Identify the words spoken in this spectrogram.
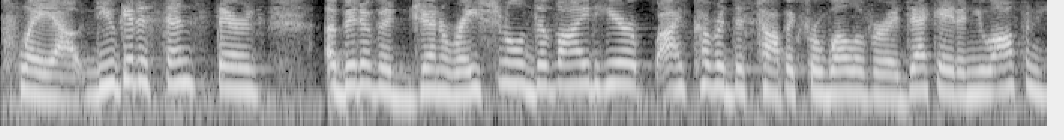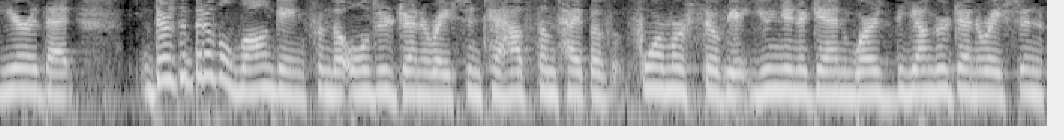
play out? Do you get a sense there's a bit of a generational divide here? I've covered this topic for well over a decade, and you often hear that there's a bit of a longing from the older generation to have some type of former Soviet Union again, whereas the younger generation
